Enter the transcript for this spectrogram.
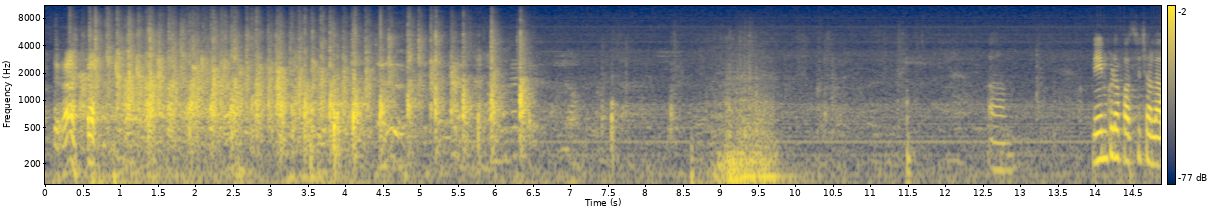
అంతేనా? నేను కూడా ఫస్ట్ చాలా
